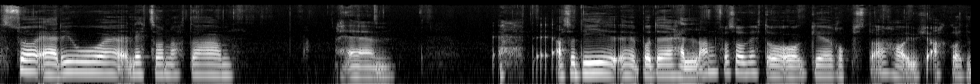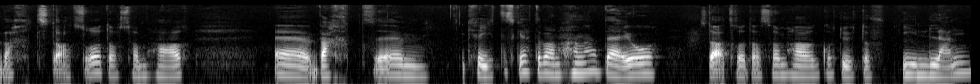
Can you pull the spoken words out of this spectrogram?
så er det jo litt sånn at da altså de, eh, Både Helland for så vidt og, og Ropstad har jo ikke akkurat vært statsråder som har eh, vært eh, kritiske til barnevernet. Det er jo statsråder som har gått ut og i lang,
